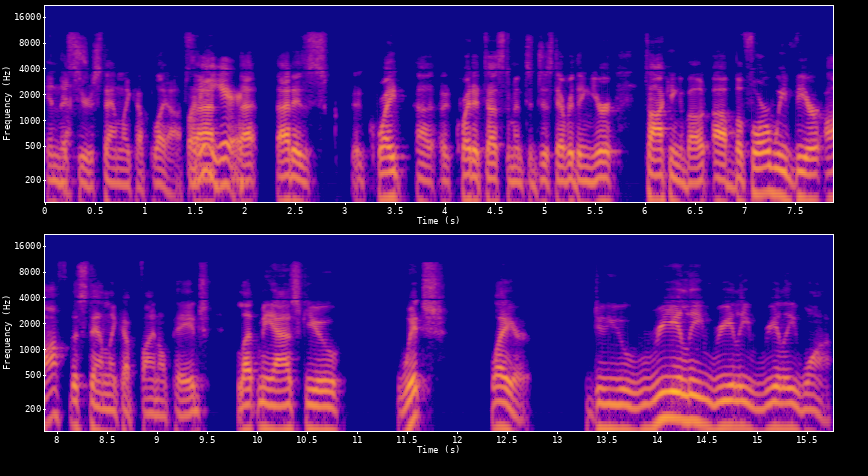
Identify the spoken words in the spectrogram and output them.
in this yes. year's Stanley Cup playoffs. What that, year. that that is quite uh, quite a testament to just everything you're talking about. Uh, before we veer off the Stanley Cup final page, let me ask you, which player do you really, really, really want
